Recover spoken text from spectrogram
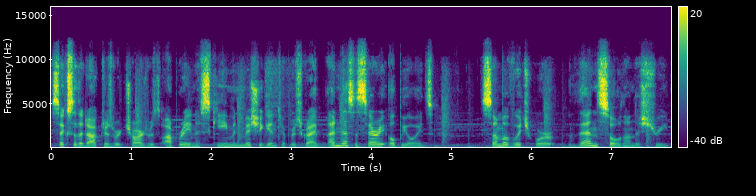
Six of the doctors were charged with operating a scheme in Michigan to prescribe unnecessary opioids, some of which were then sold on the street.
